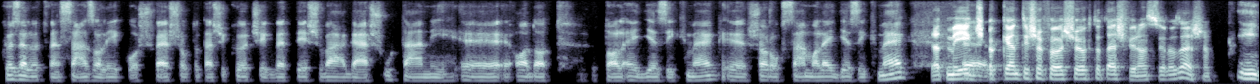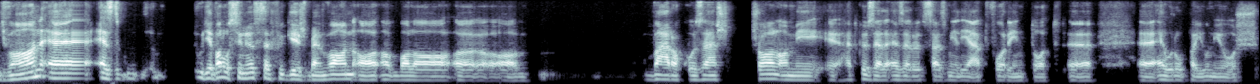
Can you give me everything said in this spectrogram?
közel 50 százalékos felsőoktatási költségvetés vágás utáni adattal egyezik meg, sarokszámmal egyezik meg. Tehát még csökkent is a felsőoktatás finanszírozása? Így van. Ez ugye valószínű összefüggésben van avval a, a, a várakozással, ami hát közel 1500 milliárd forintot Európai Uniós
